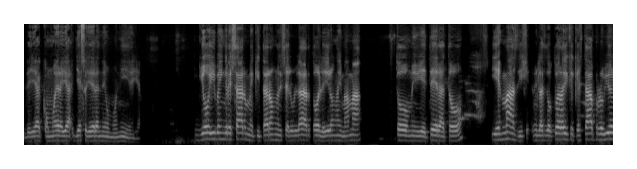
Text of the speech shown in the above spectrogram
De ya como era, ya, y eso ya era neumonía ya. Yo iba a ingresar, me quitaron el celular, todo, le dieron a mi mamá, todo, mi billetera, todo. Y es más, dije, la doctora dije que estaba prohibido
